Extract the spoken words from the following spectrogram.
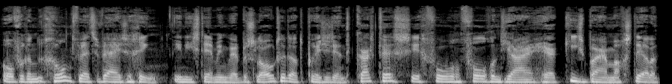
over een grondwetswijziging. In die stemming werd besloten dat president Cartes zich voor volgend jaar herkiesbaar mag stellen.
